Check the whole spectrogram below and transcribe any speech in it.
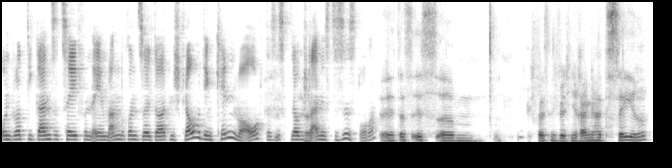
und wird die ganze Zeit von einem anderen Soldaten, ich glaube, den kennen wir auch, das ist, glaube ich, der Anästhesist, oder? Äh, das ist, ähm, ich weiß nicht, welchen Rang hat, Sale.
